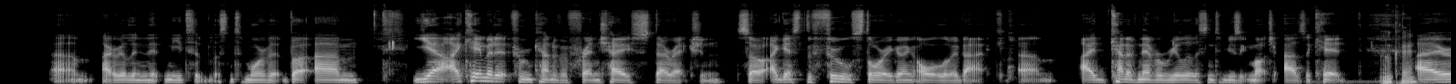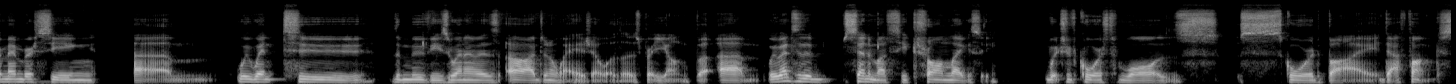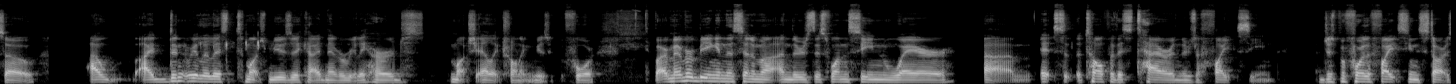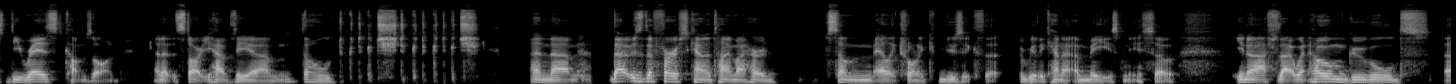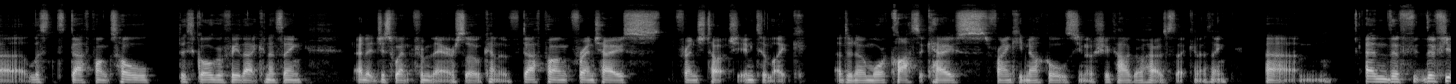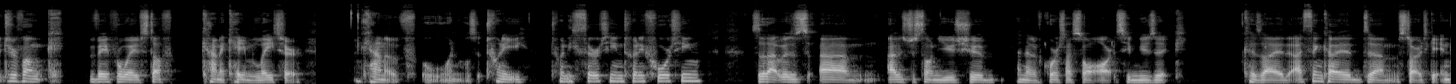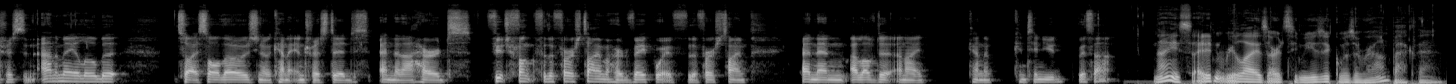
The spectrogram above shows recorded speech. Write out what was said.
Um, I really need to listen to more of it. But um, yeah, I came at it from kind of a French house direction. So I guess the full story going all the way back. Um, I kind of never really listened to music much as a kid. Okay. I remember seeing. Um, we went to the movies when I was. Oh, I don't know what age I was. I was pretty young, but um, we went to the cinema to see Tron Legacy, which of course was scored by Daft Punk. So I I didn't really listen to much music. I'd never really heard much electronic music before, but I remember being in the cinema and there's this one scene where um, it's at the top of this tower and there's a fight scene. And just before the fight scene starts, Derezzed comes on, and at the start you have the um the whole and um, that was the first kind of time I heard some electronic music that really kind of amazed me. So, you know, after that, I went home, Googled, uh, listened to Daft Punk's whole discography, that kind of thing, and it just went from there. So, kind of Daft Punk, French House, French Touch into like, I don't know, more classic house, Frankie Knuckles, you know, Chicago House, that kind of thing. Um, and the, the Future Funk Vaporwave stuff kind of came later. Kind of, oh, when was it? 20, 2013, 2014? So that was um, I was just on YouTube, and then of course I saw Artzie Music because I I think I had um, started to get interested in anime a little bit. So I saw those, you know, kind of interested, and then I heard future funk for the first time. I heard vaporwave for the first time, and then I loved it, and I kind of continued with that. Nice. I didn't realize Artzie Music was around back then.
